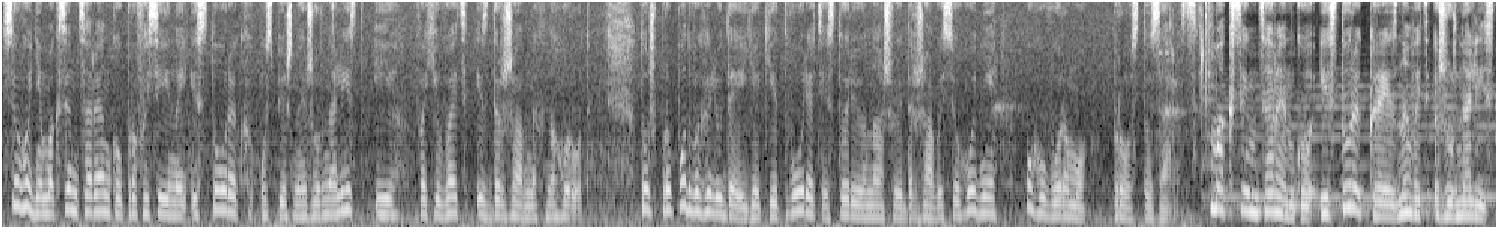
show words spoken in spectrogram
Сьогодні Максим Царенко професійний історик, успішний журналіст і фахівець із державних нагород. Тож про подвиги людей, які творять історію нашої держави сьогодні, поговоримо просто зараз. Максим Царенко, історик, краєзнавець, журналіст,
